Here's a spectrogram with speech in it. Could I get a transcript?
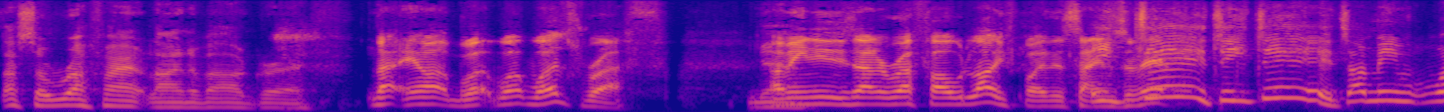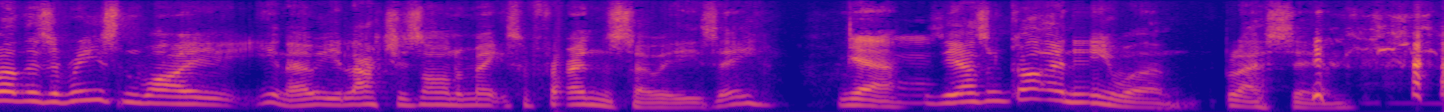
That's a rough outline of our Griff. That, yeah, what, what was rough? Yeah. I mean, he's had a rough old life by the he sounds of it. He did, he did. I mean, well, there's a reason why, you know, he latches on and makes a friend so easy. Yeah. 'Cause He hasn't got anyone, bless him.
